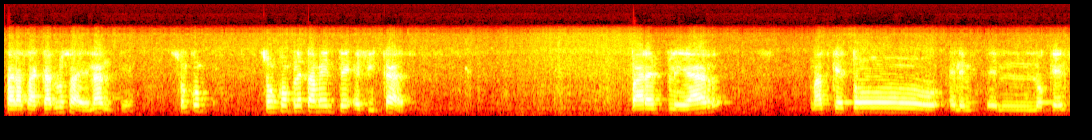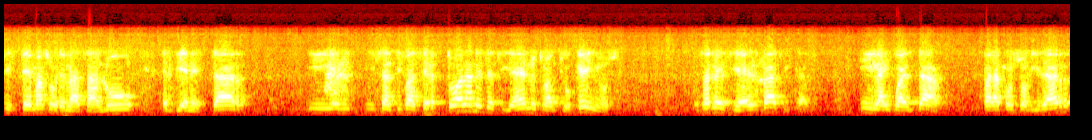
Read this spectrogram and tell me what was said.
para sacarlos adelante, son, son completamente eficaces para emplear más que todo lo que es el sistema sobre la salud, el bienestar y satisfacer todas las necesidades de nuestros antioqueños, esas necesidades básicas y la igualdad para consolidar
